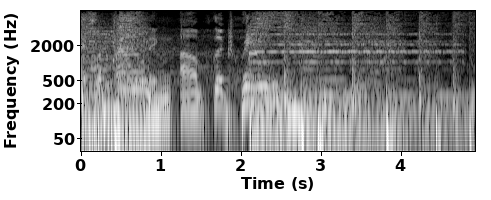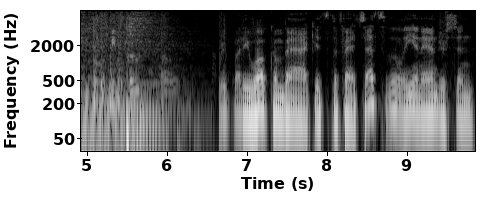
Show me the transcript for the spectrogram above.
It's the browning of the fruitful. Everybody, welcome back. It's the Fetch. That's little Ian Anderson.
